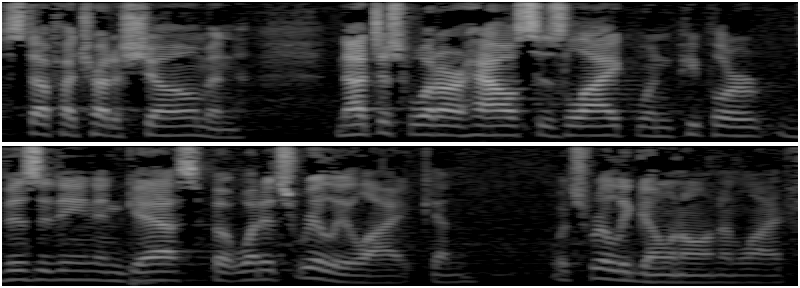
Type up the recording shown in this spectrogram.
stuff I try to show them and not just what our house is like when people are visiting and guests, but what it's really like and what's really going on in life.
